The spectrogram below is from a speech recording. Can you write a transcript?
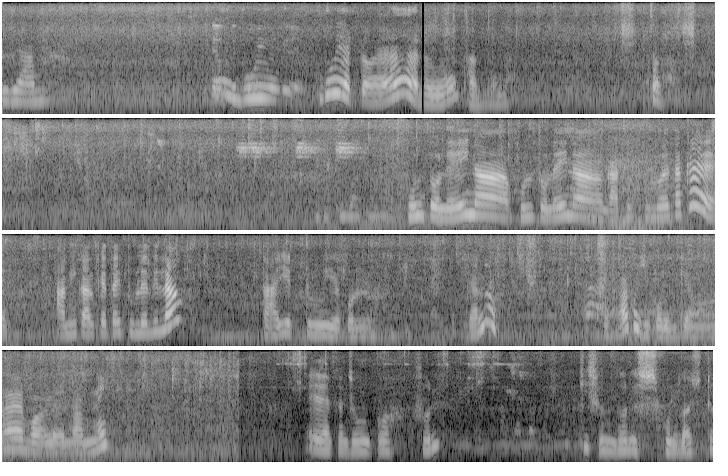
এই যে আম। দুই দুই একটা হ্যাঁ থাকবে না। চলো। ফুল তোলেই না, ফুল তোলেই না, গাছে ফুল হয়ে থাকে। আমি কালকে তাই তুলে দিলাম, তাই একটু ইয়ে করল কেন যা খুশি করুক গে আমার বলে লাভ নেই। এই একটা ঝুমকো ফুল। কি সুন্দর ইস ফুল গাছটা।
